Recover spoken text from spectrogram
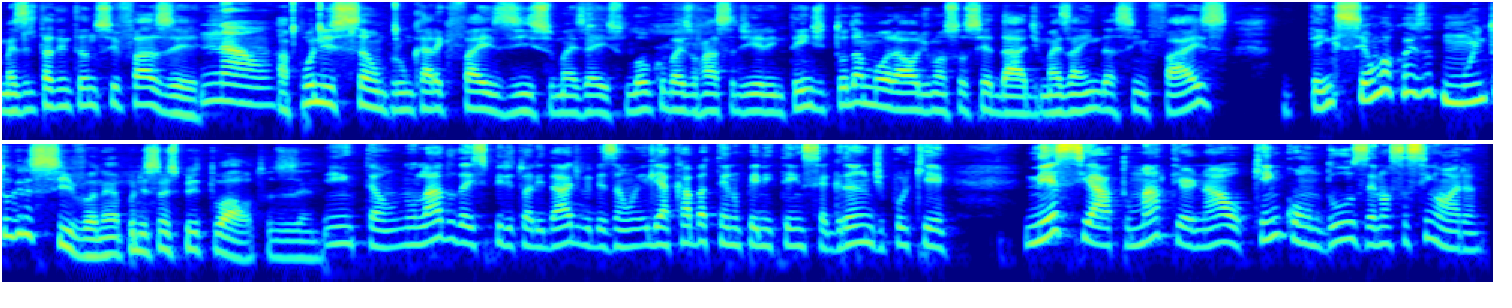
Mas ele está tentando se fazer. Não. A punição para um cara que faz isso, mas é isso, louco, mas não raça dinheiro, entende toda a moral de uma sociedade, mas ainda assim faz, tem que ser uma coisa muito agressiva, né? A punição espiritual, tô dizendo. Então, no lado da espiritualidade, bebezão, ele acaba tendo penitência grande porque nesse ato maternal, quem conduz é Nossa Senhora.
